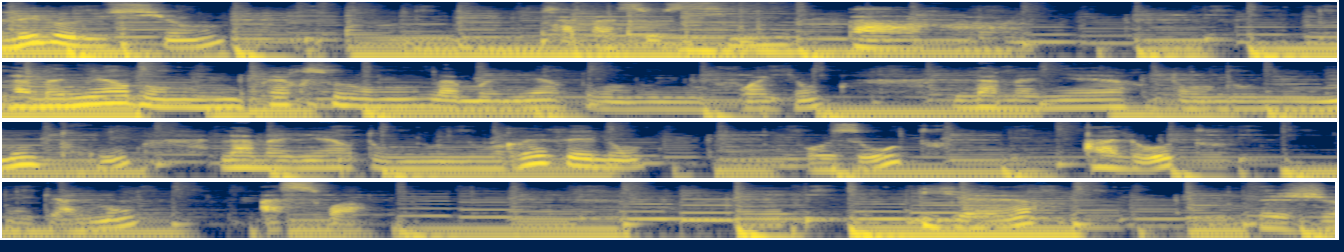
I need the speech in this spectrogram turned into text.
L'évolution, ça passe aussi par la manière dont nous nous percevons, la manière dont nous nous voyons, la manière dont nous nous montrons, la manière dont nous nous révélons aux autres, à l'autre, également à soi. Hier, je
